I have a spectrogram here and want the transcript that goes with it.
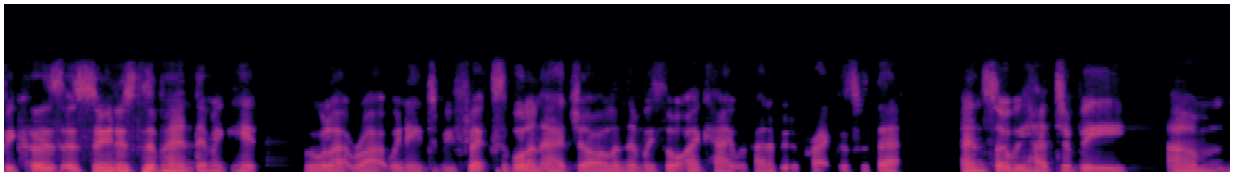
because as soon as the pandemic hit, we were like, right, we need to be flexible and agile. And then we thought, okay, we've had a bit of practice with that. And so we had to be um,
